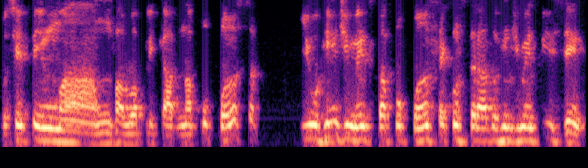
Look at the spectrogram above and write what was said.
Você tem uma, um valor aplicado na poupança e o rendimento da poupança é considerado rendimento isento.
